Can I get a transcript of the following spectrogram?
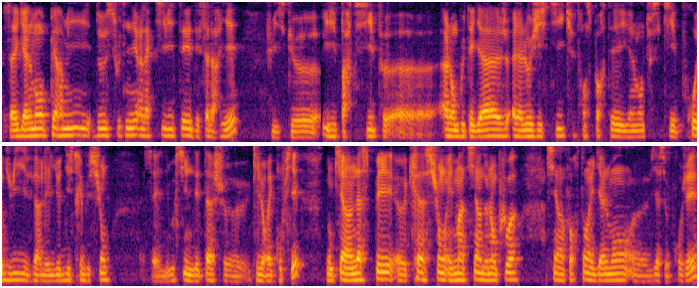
Ça a également permis de soutenir l'activité des salariés puisqu'ils participent euh, à l'embouteillage, à la logistique, transporter également tout ce qui est produit vers les lieux de distribution. C'est aussi une des tâches euh, qui leur est confiée. Donc il y a un aspect création et maintien de l'emploi qui est important également euh, via ce projet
